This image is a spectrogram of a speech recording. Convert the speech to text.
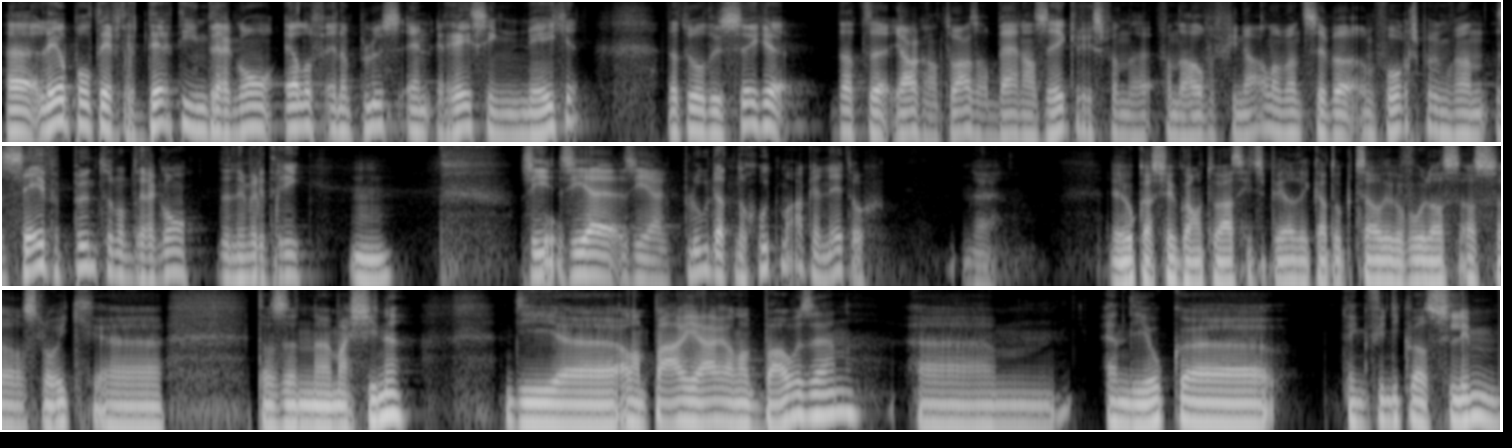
Leopold heeft er 13, Dragon 11 en een plus en Racing 9. Dat wil dus zeggen dat uh, ja, Gantoise al bijna zeker is van de, van de halve finale. Want ze hebben een voorsprong van 7 punten op Dragon, de nummer 3. Mm. Zie, zie, jij, zie jij ploeg dat nog goed maken? Nee, toch? Nee. Ook als je Gantoise iets speelt. Ik had ook hetzelfde gevoel als, als, als Loïc. Uh, dat is een uh, machine die uh, al een paar jaar aan het bouwen zijn. Um, en die ook, denk, vind ik wel slim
